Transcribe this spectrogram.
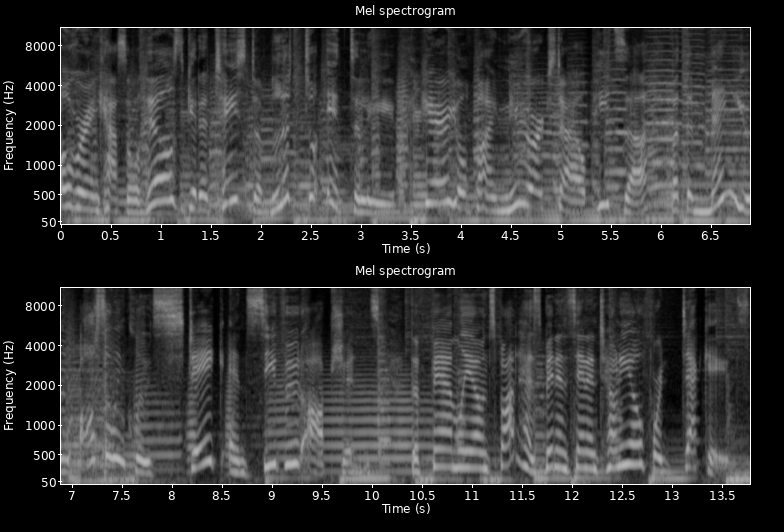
Over in Castle Hills, get a taste of Little Italy. Here you'll find New York style pizza, but the menu also includes steak and seafood options. The family owned spot has been in San Antonio for decades.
